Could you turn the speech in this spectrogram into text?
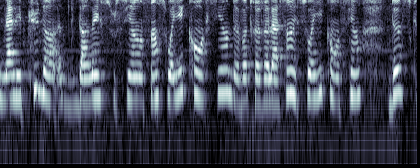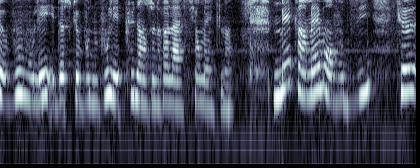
n'allez plus dans, l'insouciance. Hein. Soyez conscient de votre relation et soyez conscient de ce que vous voulez et de ce que vous ne voulez plus dans une relation maintenant. Mais quand même, on vous dit que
